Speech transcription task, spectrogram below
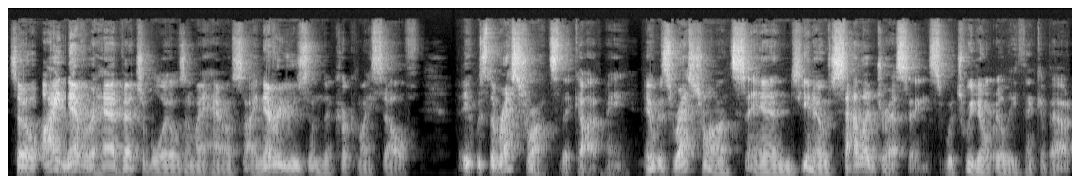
So I never had vegetable oils in my house. I never used them to cook myself. It was the restaurants that got me. It was restaurants and, you know, salad dressings, which we don't really think about.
